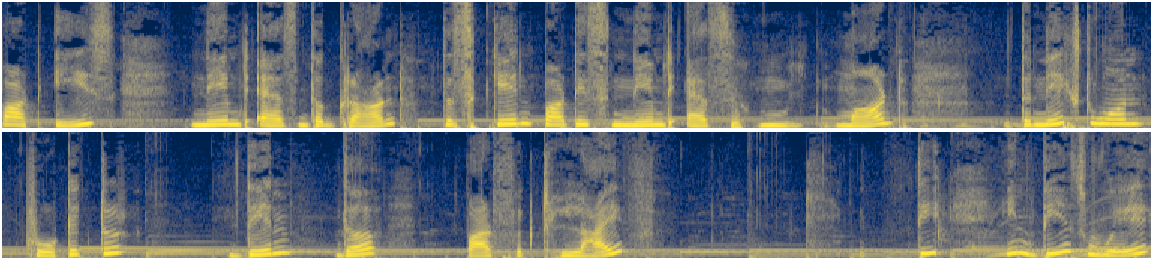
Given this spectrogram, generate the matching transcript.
part is named as the grunt the second part is named as mud. The next one protector then the perfect life. The, in this way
